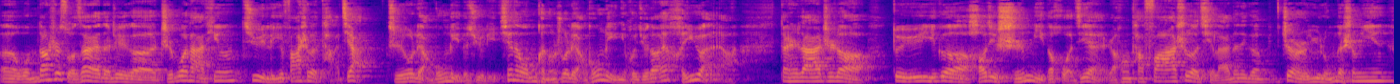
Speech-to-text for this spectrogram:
呃，我们当时所在的这个直播大厅，距离发射塔架只有两公里的距离。现在我们可能说两公里，你会觉得哎很远啊。但是大家知道，对于一个好几十米的火箭，然后它发射起来的那个震耳欲聋的声音，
